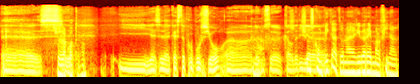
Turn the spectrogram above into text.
Eh, Això és la quota, no? I és aquesta proporció eh, ah, doncs caldria... Això és complicat, on arribarem al final?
